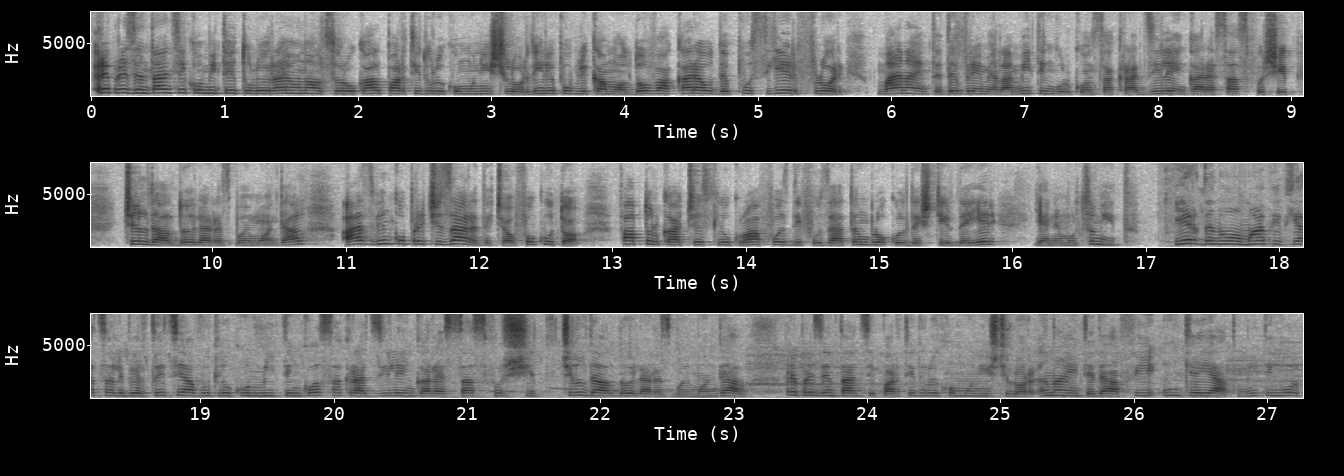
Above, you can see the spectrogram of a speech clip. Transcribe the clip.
Reprezentanții Comitetului Raional Soroc al Partidului Comuniștilor din Republica Moldova, care au depus ieri flori mai înainte de vreme la mitingul consacrat zilei în care s-a sfârșit cel de-al doilea război mondial, azi vin cu o precizare de ce au făcut-o. Faptul că acest lucru a fost difuzat în blocul de știri de ieri i-a nemulțumit. Ieri de 9 mai pe Piața Libertății a avut loc un miting consacrat zilei în care s-a sfârșit cel de-al doilea război mondial. Reprezentanții Partidului Comuniștilor, înainte de a fi încheiat mitingul,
